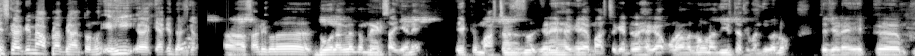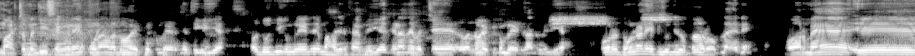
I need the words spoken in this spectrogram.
ਇਸ ਕਰਕੇ ਮੈਂ ਆਪਣਾ ਬਿਆਨ ਤੁਹਾਨੂੰ ਇਹੀ ਕਹਿ ਕੇ ਦਰਜ ਕਰ ਸਾਡੇ ਕੋਲ ਦੋ ਅਲੱਗ-ਅਲੱਗ ਕੰਪਲੇਂਟਸ ਆਈਆਂ ਨੇ। ਇੱਕ ਮਾਸਟਰਸ ਜਿਹੜੇ ਹੈਗੇ ਆ ਮਾਸਟਰ ਕੈਡਰ ਹੈਗਾ, ਉਹਨਾਂ ਵੱਲੋਂ, ਉਹਨਾਂ ਦੀ ਜਥੇਬੰਦੀ ਵੱਲੋਂ, ਤੇ ਜਿਹੜੇ ਇੱਕ ਮਾਸਟਰ ਮਨਜੀਤ ਸਿੰਘ ਨੇ, ਉਹਨਾਂ ਵੱਲੋਂ ਇੱਕ ਕੰਪਲੇਂਟ ਦਿੱਤੀ ਗਈ ਹੈ। ਔਰ ਦੂਜੀ ਕੰਪਲੇਂਟ ਇਹ ਮਹਾਜਰ ਫੈਮਿਲੀ ਹੈ, ਜਿਨ੍ਹਾਂ ਦੇ ਬੱਚੇ ਵੱਲੋਂ ਇੱਕ ਕੰਪਲੇਂਟ ਸਾਨੂੰ ਮਿਲੀ ਹੈ। ਔਰ ਦੋਨਾਂ ਨੇ ਇੱਕ ਦੂਜੇ ਦੇ ਉੱਪਰ ਆਰੋਪ ਲਾਏ ਨੇ। ਔਰ ਮੈਂ ਇਹ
